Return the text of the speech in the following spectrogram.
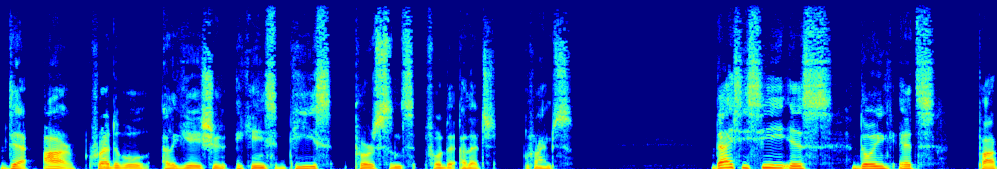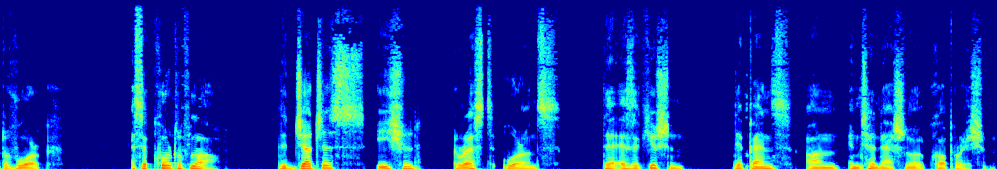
there are credible allegations against these persons for the alleged crimes. The ICC is doing its part of work. As a court of law, the judges issued arrest warrants. Their execution depends on international cooperation.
